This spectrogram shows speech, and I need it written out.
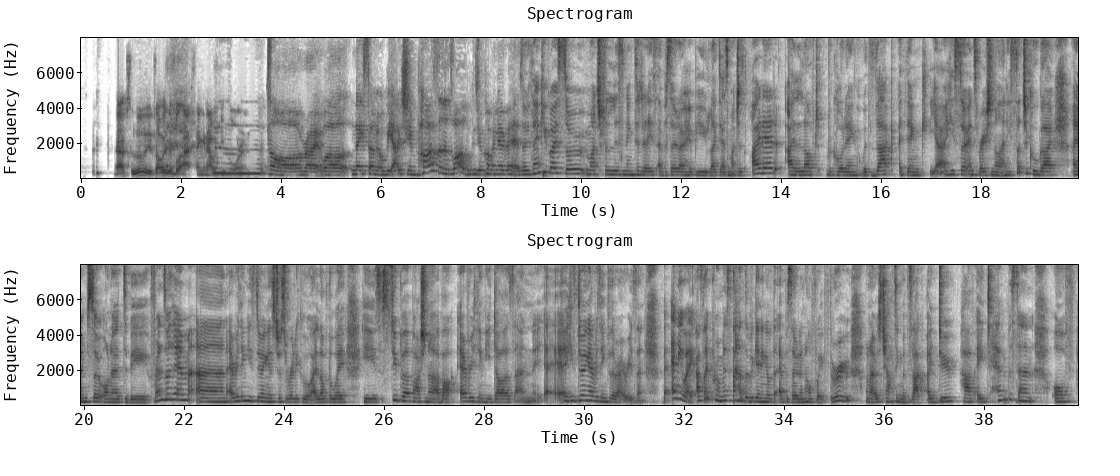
Absolutely. It's always a blast hanging out with you, Lauren. Oh, right. Well, next time it will be actually in person as well because you're coming over here. So, thank you guys so much for listening to today's episode. I hope you liked it as much as I did. I loved recording with Zach. I think, yeah, he's so inspirational and he's such a cool guy. I am so honored to be friends with him, and everything he's doing is just really cool. I love the way he's super passionate about everything he does, and he's doing everything for the right reason. But anyway, as I promised at the beginning of the episode and halfway through when I was chatting with Zach, I do have a 10% off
